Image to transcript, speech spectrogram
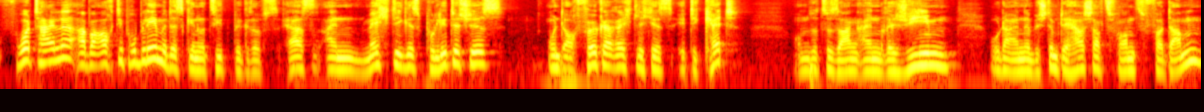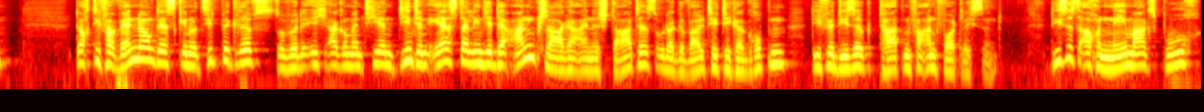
Vorteile, aber auch die Probleme des Genozidbegriffs. Er ist ein mächtiges politisches und auch völkerrechtliches Etikett, um sozusagen ein Regime oder eine bestimmte Herrschaftsform zu verdammen. Doch die Verwendung des Genozidbegriffs, so würde ich argumentieren, dient in erster Linie der Anklage eines Staates oder gewalttätiger Gruppen, die für diese Taten verantwortlich sind. Dies ist auch in Neymarks Buch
